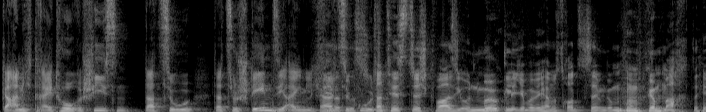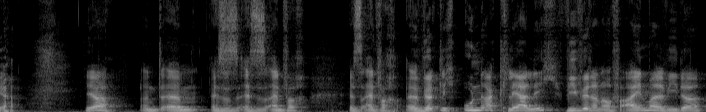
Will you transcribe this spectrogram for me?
gar nicht drei Tore schießen. Dazu, dazu stehen sie eigentlich viel ja, das zu ist gut. Statistisch quasi unmöglich, aber wir haben es trotzdem gemacht, ja. Ja, und ähm, es, ist, es ist einfach, es ist einfach äh, wirklich unerklärlich, wie wir dann auf einmal wieder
